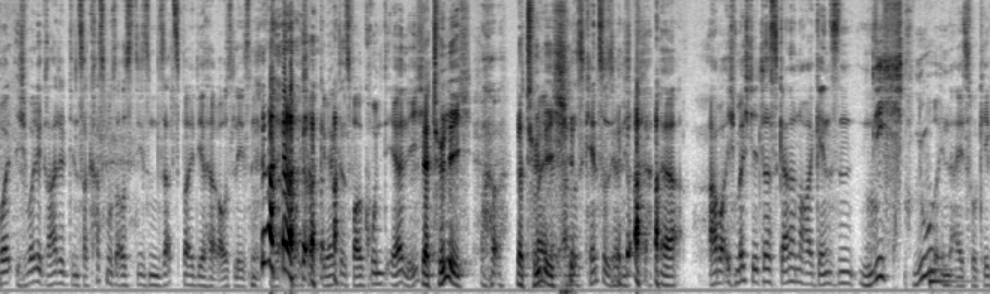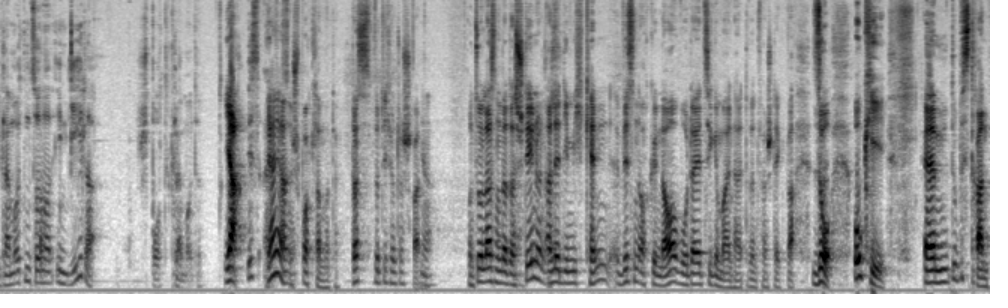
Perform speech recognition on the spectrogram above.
wollt, ich wollte gerade den Sarkasmus aus diesem Satz bei dir herauslesen. Aber ich habe gemerkt, das war grundehrlich. Natürlich, Weil natürlich. anders kennst du es ja nicht. äh, aber ich möchte das gerne noch ergänzen, nicht nur in Eishockey-Klamotten, sondern in jeder Sportklamotte. Ja, Ist ja, ja, so. Sportklamotte. Das würde ich unterschreiben. Ja. Und so lassen wir das stehen und alle, die mich kennen, wissen auch genau, wo da jetzt die Gemeinheit drin versteckt war. So, okay, ähm, du bist dran.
